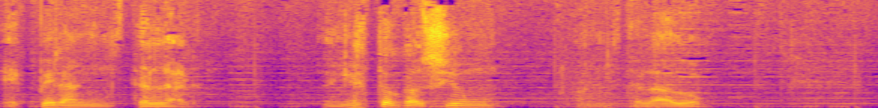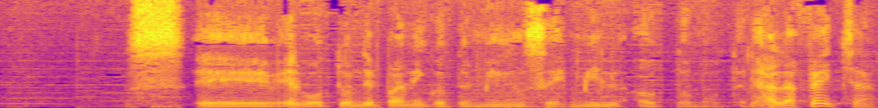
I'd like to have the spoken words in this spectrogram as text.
esperan instalar. En esta ocasión han instalado eh, el botón de pánico también en 6.000 automóviles. A la fecha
